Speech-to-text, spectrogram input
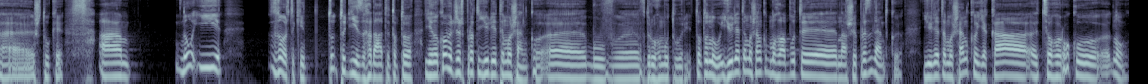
е, штуки. А, ну і знову ж таки, тоді згадати. Тобто Янукович же ж проти Юлії Тимошенко е, був е, в другому турі. Тобто, ну, Юлія Тимошенко могла бути нашою президенткою. Юлія Тимошенко, яка е, цього року, е, ну,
